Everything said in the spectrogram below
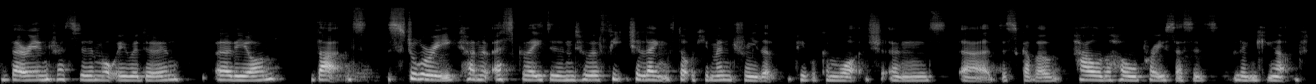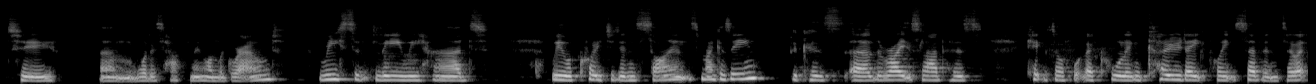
very interested in what we were doing early on that story kind of escalated into a feature length documentary that people can watch and uh, discover how the whole process is linking up to um, what is happening on the ground. Recently, we had we were quoted in Science magazine because uh, the Rights Lab has kicked off what they're calling Code 8.7. So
